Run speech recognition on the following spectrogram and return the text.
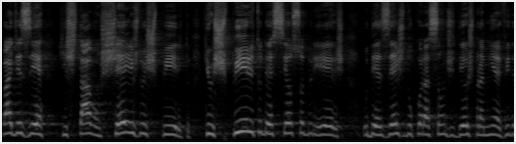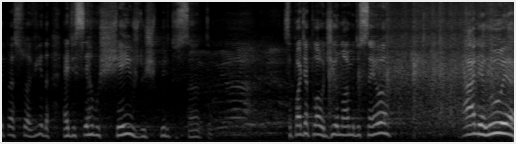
vai dizer que estavam cheios do Espírito, que o Espírito desceu sobre eles. O desejo do coração de Deus para a minha vida e para a sua vida é de sermos cheios do Espírito Santo. Você pode aplaudir o nome do Senhor? Aleluia!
